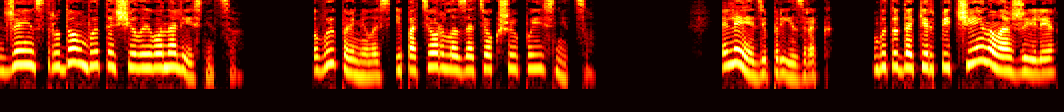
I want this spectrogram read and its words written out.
Джейн с трудом вытащила его на лестницу, выпрямилась и потерла затекшую поясницу. «Леди-призрак, вы туда кирпичей наложили?»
